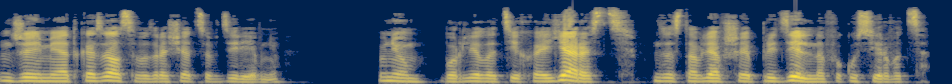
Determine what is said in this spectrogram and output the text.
Джейми отказался возвращаться в деревню. В нем бурлила тихая ярость, заставлявшая предельно фокусироваться.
